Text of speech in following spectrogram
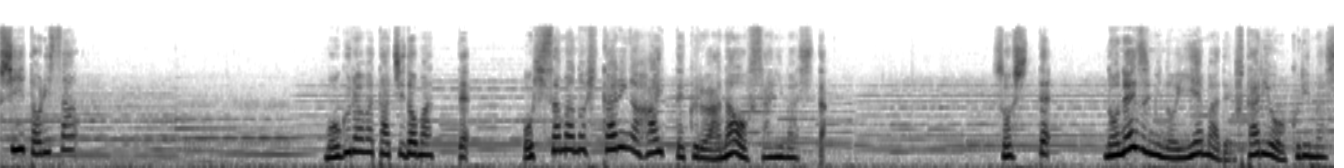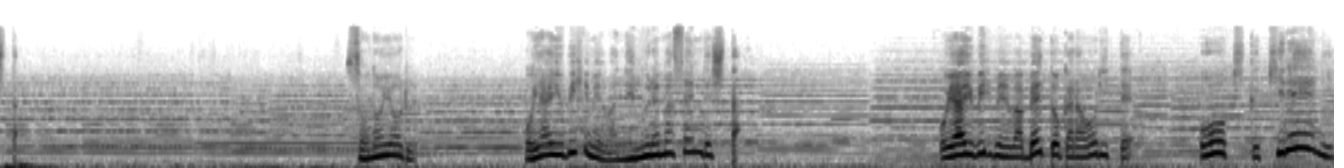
しい鳥さん。モグラは立ち止まってお日様の光が入ってくる穴を塞ぎました。そして野ネズミの家まで2人を送りました。その夜親指姫は眠れませんでした。親指姫はベッドから降りて大きくきれいに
